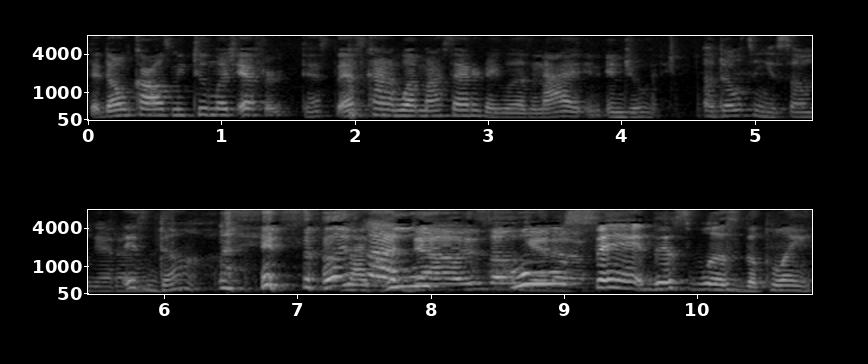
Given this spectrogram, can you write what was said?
That don't cause me too much effort. That's that's kind of what my Saturday was, and I enjoyed it. Adulting is so ghetto. It's dumb. it's, it's Like, not who- dumb. It's so Who ghetto. said this was the plan?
